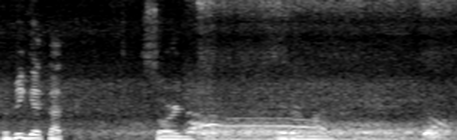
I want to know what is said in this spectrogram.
Would we get that sword? Either one.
